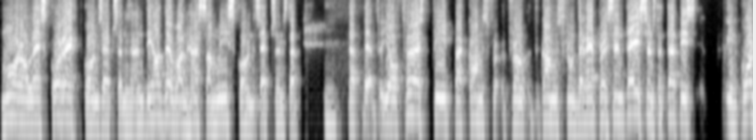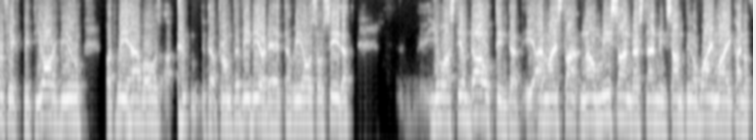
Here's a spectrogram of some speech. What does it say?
more or less correct conceptions and the other one has some misconceptions that mm. that, that, your first feedback comes from, from comes from the representations that that is in conflict with your view but we have also from the video data we also see that you are still doubting that am I now misunderstanding something or why my kind of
